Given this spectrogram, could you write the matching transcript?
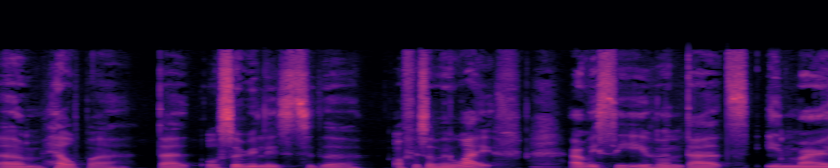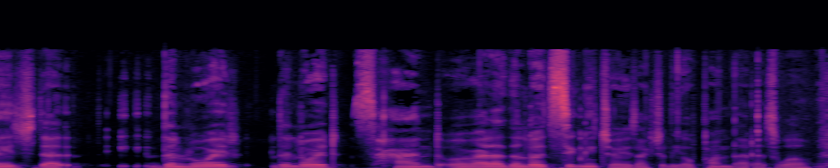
um, helper that also relates to the office of a wife. And we see even that in marriage that the Lord the Lord's hand or rather the Lord's signature is actually upon that as well. Yeah.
